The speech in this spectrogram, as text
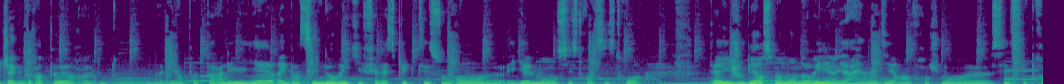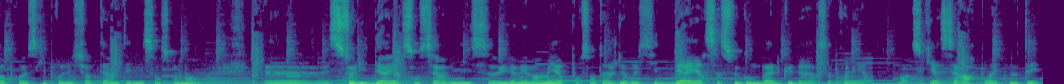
Jack Draper, euh, dont on avait un peu parlé hier. Et ben c'est Nori qui fait respecter son rang euh, également, 6-3, 6-3 il joue bien en ce moment, Nori, il hein, n'y a rien à dire, hein, franchement, euh, c'est propre ce qu'il produit sur le terrain de tennis en ce moment. Euh, solide derrière son service, euh, il a même un meilleur pourcentage de réussite derrière sa seconde balle que derrière sa première, ce qui est assez rare pour être noté.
